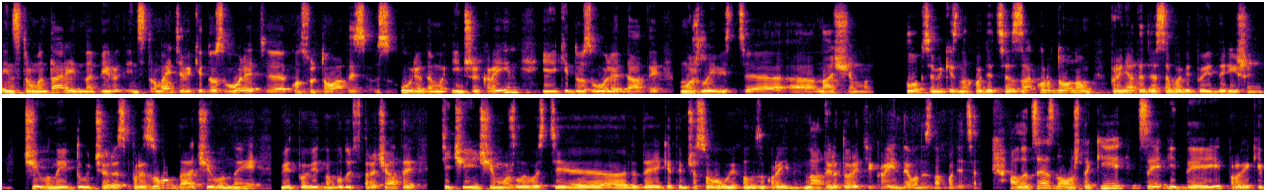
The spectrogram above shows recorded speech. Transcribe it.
е, інструментарій, набір інструментів, які дозволять е, консультуватись з урядами інших країн, і які дозволять дати можливість е, нашим хлопцям, які знаходяться за кордоном, прийняти для себе відповідне рішення, чи вони йдуть через призов, да чи вони відповідно будуть втрачати ті чи інші можливості е, людей, які тимчасово виїхали з України на території тих країн, де вони знаходяться. Але це знову ж таки це ідеї, про які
